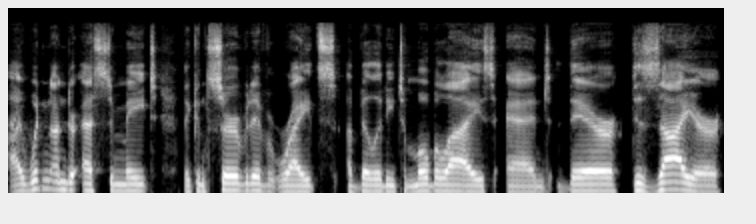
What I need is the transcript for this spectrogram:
I wouldn't underestimate the conservative right's ability to mobilize and their desire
